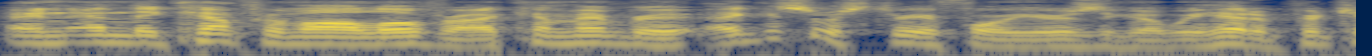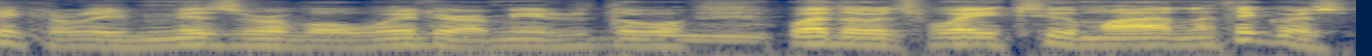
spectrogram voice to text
and and they come from all over. I can remember, I guess it was three or four years ago. We had a particularly miserable winter. I mean, the mm. weather was way too mild, and I think it was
